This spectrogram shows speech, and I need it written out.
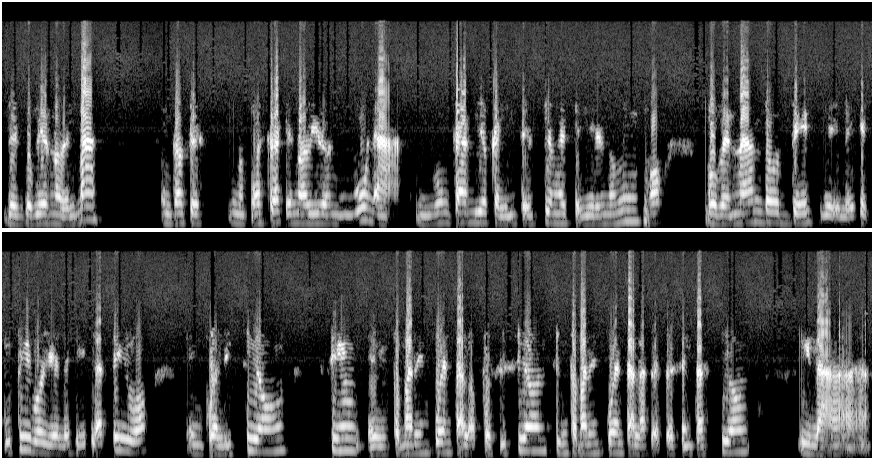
del gobierno del MAS. Entonces, nos muestra que no ha habido ninguna ningún cambio, que la intención es seguir en lo mismo, gobernando desde el Ejecutivo y el Legislativo en coalición, sin eh, tomar en cuenta la oposición, sin tomar en cuenta la representación y la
